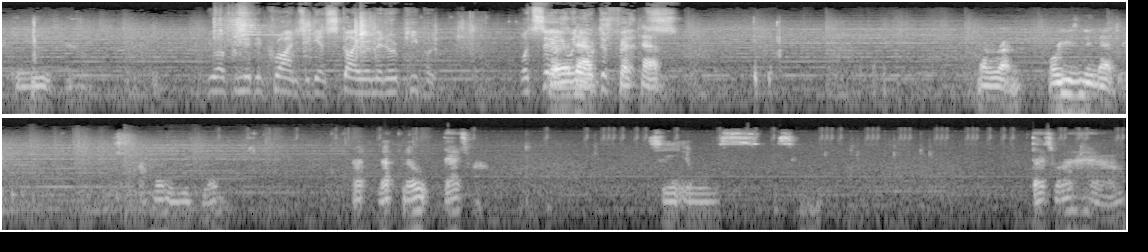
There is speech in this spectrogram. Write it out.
I can. You have committed crimes against Skyrim and her people. What say you in your defense? Now run. Or use new magic. I'm gonna use one. Not, not, no, that's wrong. See, it was that's what I have.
